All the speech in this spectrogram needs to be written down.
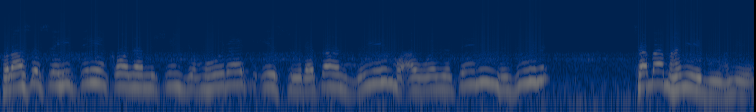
خلاصہ صحیح ترین قول ہمشین جمہور ہے کہ یہ صورتان دوئی معوضتین نزول سبب ہمیں بو ہمیں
